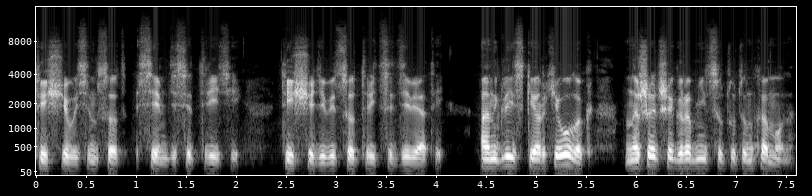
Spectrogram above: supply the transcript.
1873-1939, английский археолог, нашедший гробницу Тутанхамона.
